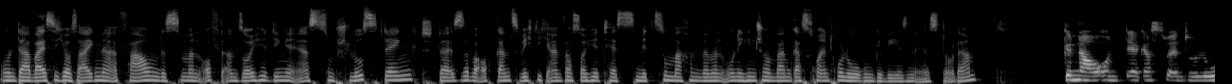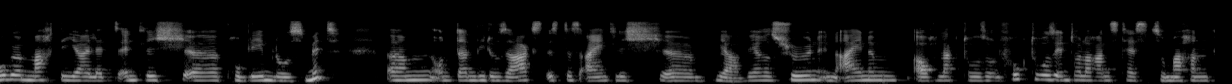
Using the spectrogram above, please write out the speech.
Und da weiß ich aus eigener Erfahrung, dass man oft an solche Dinge erst zum Schluss denkt. Da ist es aber auch ganz wichtig, einfach solche Tests mitzumachen, wenn man ohnehin schon beim Gastroenterologen gewesen ist, oder? Genau, und der Gastroenterologe macht die ja letztendlich äh, problemlos mit. Ähm, und dann, wie du sagst, ist es eigentlich, äh, ja, wäre es schön, in einem auch Laktose- und Fructoseintoleranztest zu machen.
